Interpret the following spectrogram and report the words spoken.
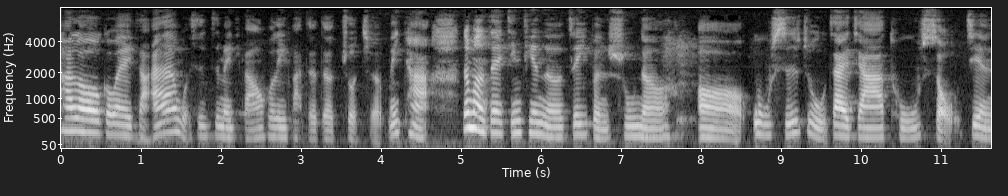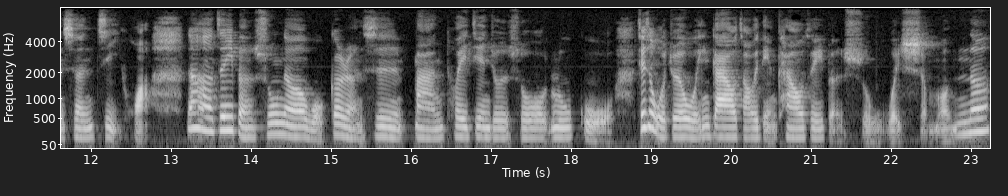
Hello，各位早安，我是自媒体百万获利法则的作者 Meta。那么在今天呢，这一本书呢，呃，五十组在家徒手健身计划。那这一本书呢，我个人是蛮推荐，就是说，如果其实我觉得我应该要早一点看到这一本书，为什么呢？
